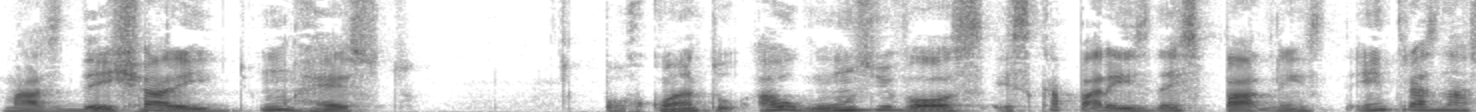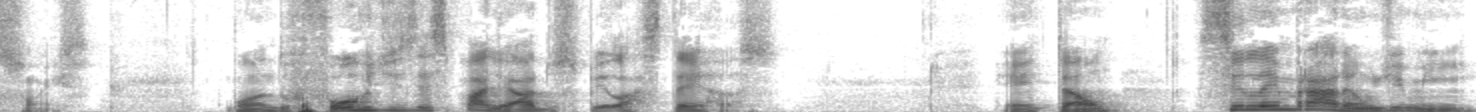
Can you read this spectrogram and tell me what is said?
Mas deixarei um resto, porquanto alguns de vós escapareis da espada entre as nações, quando fordes espalhados pelas terras. Então se lembrarão de mim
